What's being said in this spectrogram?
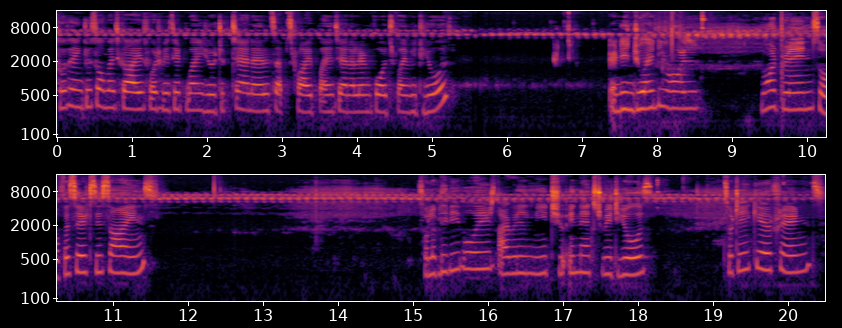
So thank you so much guys for visit my youtube channel subscribe my channel and watch my videos and enjoy the all modern sets designs. So lovely viewers i will meet you in next videos. So take care friends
